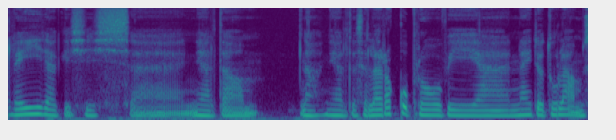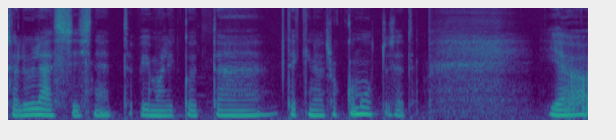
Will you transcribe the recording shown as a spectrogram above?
leidagi siis nii-öelda noh, nii-öelda selle rakuproovi äh, näidu tulemusel üles siis need võimalikud äh, tekkinud rakumuutused. ja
